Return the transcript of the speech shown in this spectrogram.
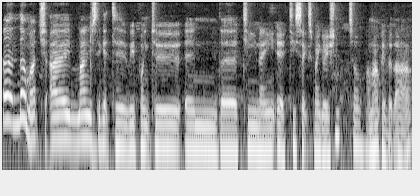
uh, not much. I managed to get to waypoint 2 in the T9, uh, T6 migration, so I'm happy about that.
